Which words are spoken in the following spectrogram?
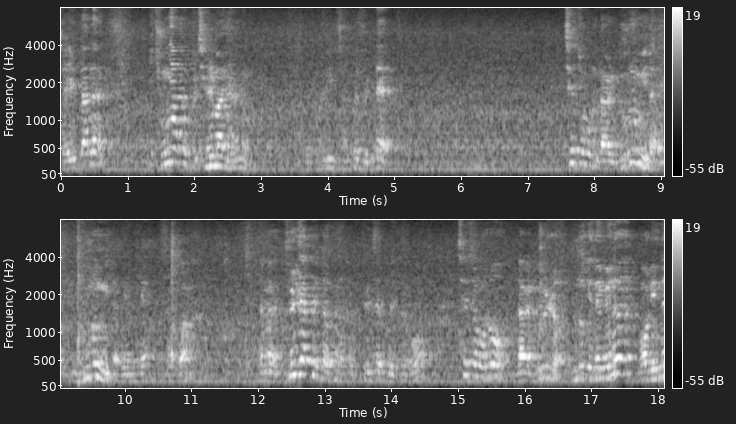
자 일단은 이 중량 급을 제일 많이 하는 거. 그립이 잡혔을 때 체중으로 날 누릅니다. 누릅니다. 이렇게. 잡아. 그다음에 들 잡혀있다고 생각하고 들 잡혀있다고 체중으로 날 눌러. 누르게 되면은 머리는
